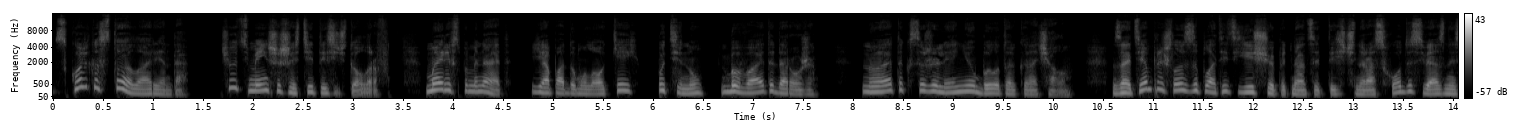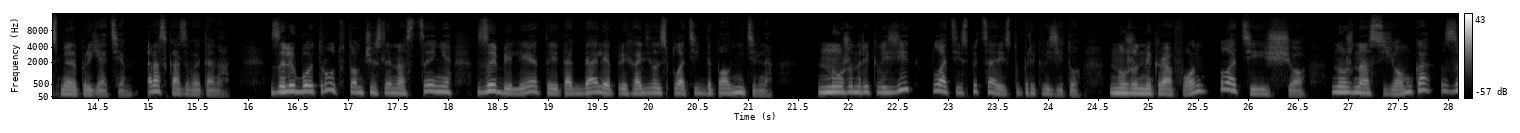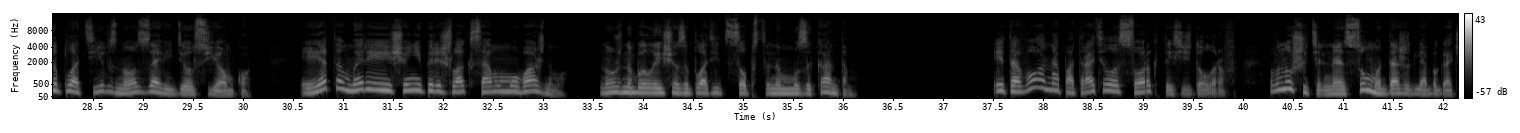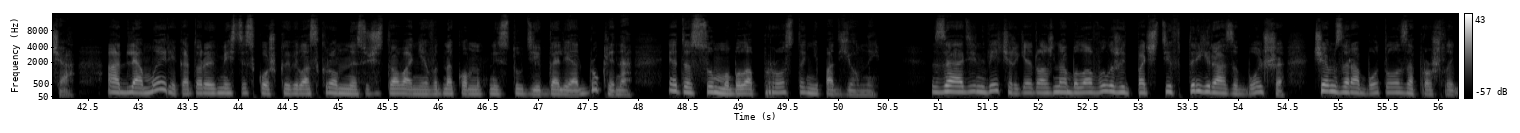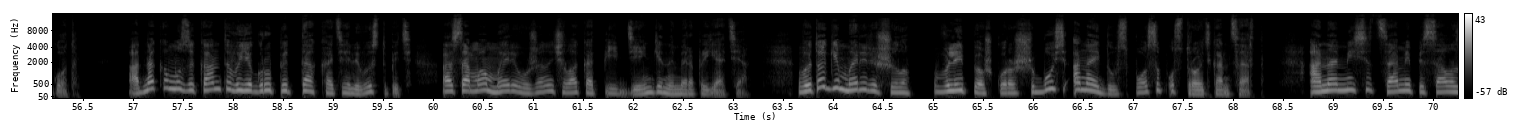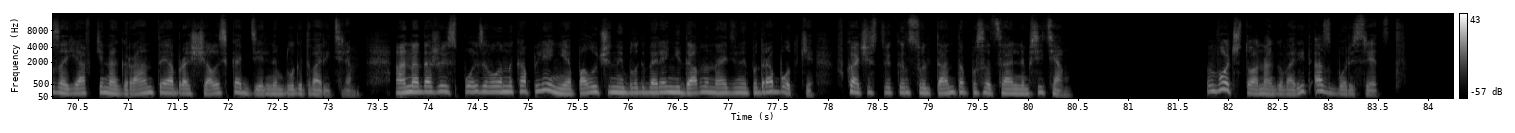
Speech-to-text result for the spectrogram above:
Сколько стоила аренда? Чуть меньше шести тысяч долларов. Мэри вспоминает. Я подумала, окей, потяну, бывает и дороже. Но это, к сожалению, было только началом. Затем пришлось заплатить еще 15 тысяч на расходы, связанные с мероприятием, рассказывает она. За любой труд, в том числе на сцене, за билеты и так далее, приходилось платить дополнительно. Нужен реквизит — плати специалисту по реквизиту. Нужен микрофон — плати еще. Нужна съемка — заплати взнос за видеосъемку. И это Мэри еще не перешла к самому важному. Нужно было еще заплатить собственным музыкантам. Итого она потратила 40 тысяч долларов. Внушительная сумма даже для богача. А для Мэри, которая вместе с кошкой вела скромное существование в однокомнатной студии вдали от Бруклина, эта сумма была просто неподъемной. За один вечер я должна была выложить почти в три раза больше, чем заработала за прошлый год. Однако музыканты в ее группе так хотели выступить, а сама Мэри уже начала копить деньги на мероприятие. В итоге Мэри решила, в лепешку расшибусь, а найду способ устроить концерт. Она месяцами писала заявки на гранты и обращалась к отдельным благотворителям. Она даже использовала накопления, полученные благодаря недавно найденной подработке, в качестве консультанта по социальным сетям. Вот что она говорит о сборе средств.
